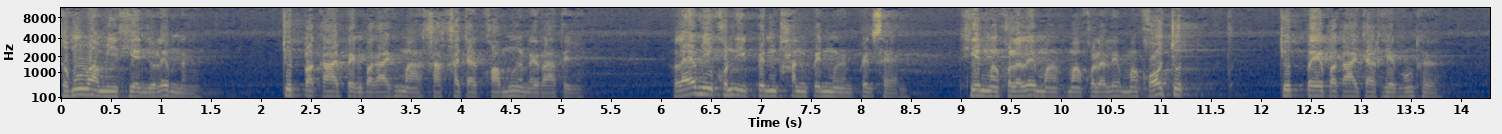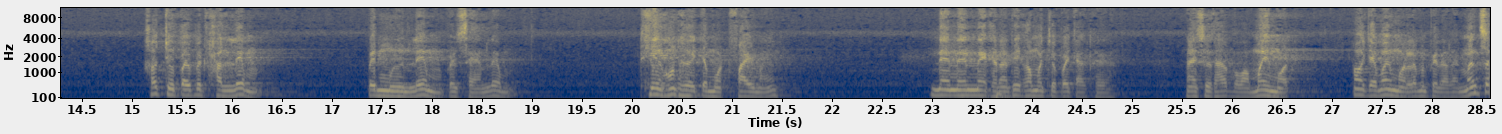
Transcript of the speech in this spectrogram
สมมติว่ามีเทียนอยู่เล่มหนึ่ง จุดประกายเปล่งประกายขึ้นมาขจัดความมืดในราตรีแล้วมีคนอีกเป็นพันเป็นหมื่นเป็นแสน เทียนมาคนละเล่มมามาคนละเล่มมาขอจุด จุดเปลงประกายจากเทียนของเธอ เขาจุดไปเป็นพันเล่ม เป็นหมื่นเล่ม เป็นแสนเล่ม เทียนของเธอจะหมดไฟไหมในในในขณะที่เขามาจุดไปจากเธอนายสุทัศน์บอกว่าไม่หมดนอกจากไม่หมดแล้วมันเป็นอะไร มันจะ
